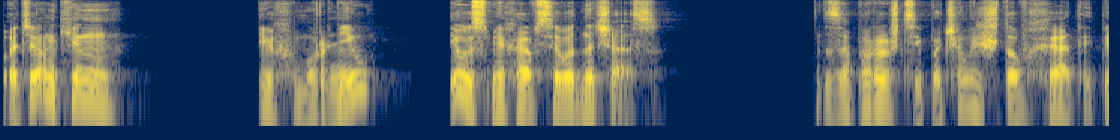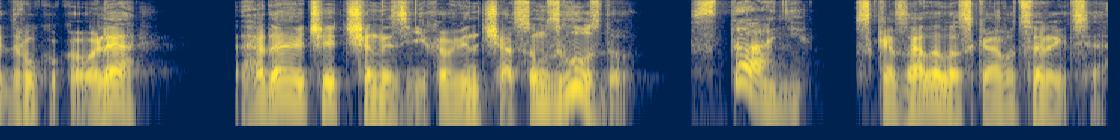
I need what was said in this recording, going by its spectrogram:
Потьомкін і хмурнів, і усміхався водночас. Запорожці почали штовхати під руку коваля, гадаючи, чи не з'їхав він часом з глузду, Стань, сказала ласкаво цариця.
